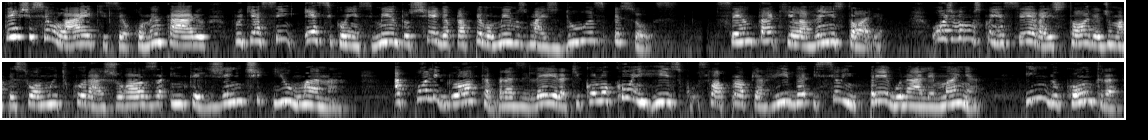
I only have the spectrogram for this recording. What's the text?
deixe seu like, seu comentário, porque assim esse conhecimento chega para pelo menos mais duas pessoas. Senta que lá vem história. Hoje vamos conhecer a história de uma pessoa muito corajosa, inteligente e humana. A poliglota brasileira que colocou em risco sua própria vida e seu emprego na Alemanha indo contra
